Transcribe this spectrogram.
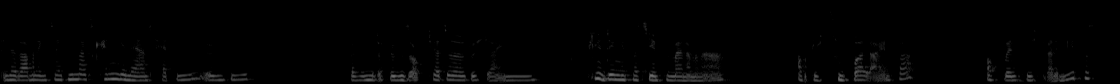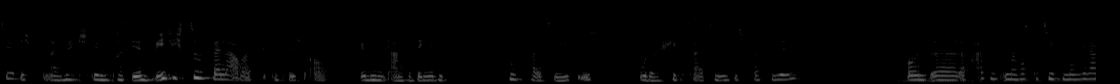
in der damaligen Zeit niemals kennengelernt hätten, irgendwie, äh, wenn man dafür gesorgt hätte, durch einen. Viele Dinge passieren für meiner Meinung nach. Auch durch Zufall einfach. Auch wenn es nicht gerade mir passiert. Ich bin ein Mensch, dem passieren wenig Zufälle, aber es gibt natürlich auch genügend andere Dinge, die zufallsmäßig oder schicksalsmäßig passieren. Und äh, da frage ich mich immer, was passiert, wenn man genau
